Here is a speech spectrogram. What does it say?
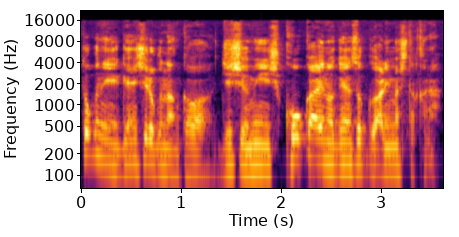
特に原子力なんかは自主民主公開の原則がありましたから、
